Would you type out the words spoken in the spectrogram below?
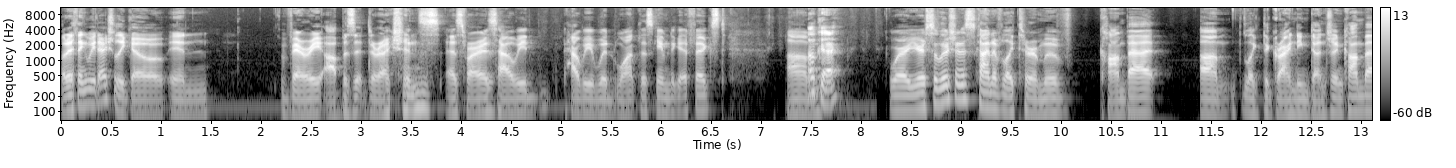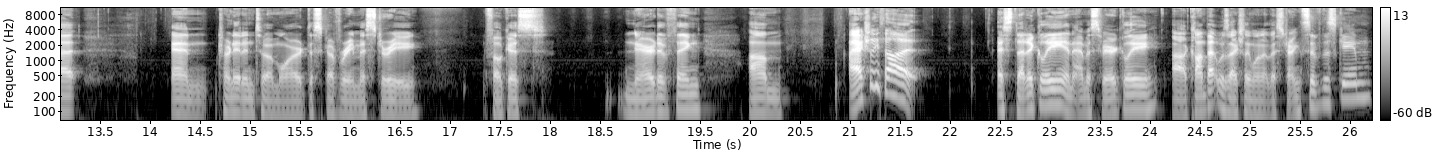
but I think we'd actually go in very opposite directions as far as how we how we would want this game to get fixed. Um, Okay. where your solution is kind of like to remove combat, um, like the grinding dungeon combat, and turn it into a more discovery mystery focused narrative thing. Um, I actually thought aesthetically and atmospherically, uh, combat was actually one of the strengths of this game.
